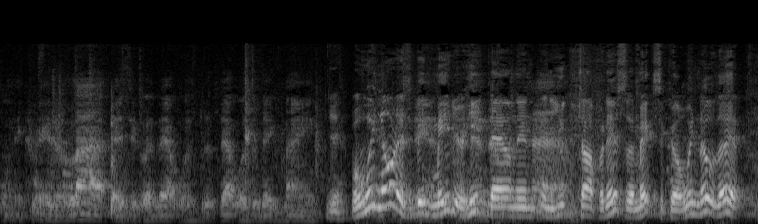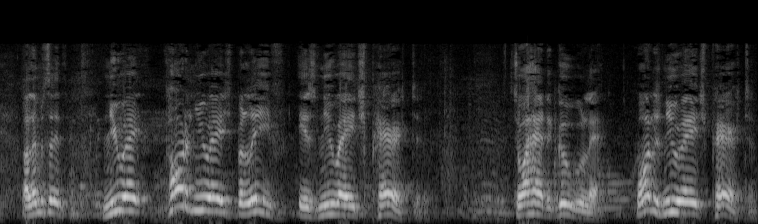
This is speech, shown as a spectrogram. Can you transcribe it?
when they created a light. Basically, that was the, that was the Big Bang. Yeah. Well, we know there's a big meteor hit down in, in the Yucatan Peninsula, Mexico. We know that. Uh, let me say, New Age. Part of New Age belief is New Age parenting. So I had to Google that. What is New Age parenting?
